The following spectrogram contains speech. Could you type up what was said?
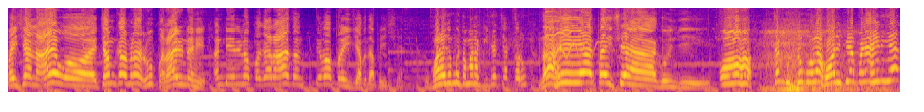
પૈસા ના આવ્યો હોય કે હમણાં રૂ ભરાયું નહીં. અને ડેરીનો પગાર આવ્યો તો તેવા તે વપરાઈ ગયા બધા પૈસા. ઊભા રહેજો હું તમારા ગીજર ચેક કરું. નહીં યાર પૈસા ગુંજી. ઓહો ચમ જુઠ્ઠું બોલે સો રૂપિયા પડ્યા હે ને યાર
